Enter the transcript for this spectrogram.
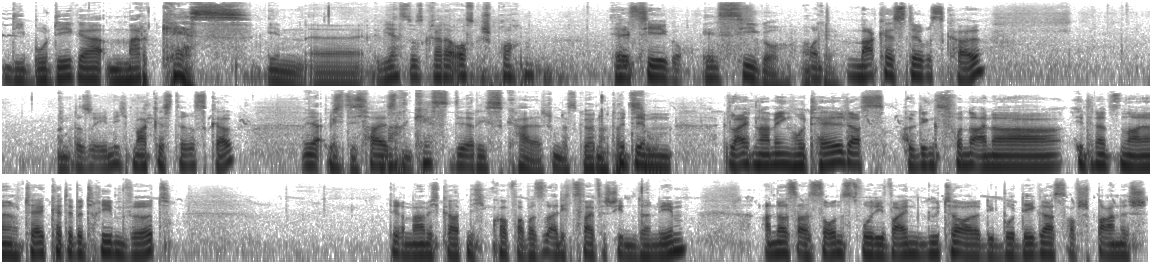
Die Bodega Marquez in, äh, wie hast du es gerade ausgesprochen? El Ciego. El Ciego, okay. Und Marques de Riscal. Oder so ähnlich, Marques de Riscal. ja, das richtig. heißt- Marques de Riscal, stimmt, das gehört noch dazu. Mit dem gleichnamigen Hotel, das allerdings von einer internationalen Hotelkette betrieben wird. Deren Name ich gerade nicht im Kopf habe, aber es sind eigentlich zwei verschiedene Unternehmen. Anders als sonst, wo die Weingüter oder die Bodegas auf Spanisch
